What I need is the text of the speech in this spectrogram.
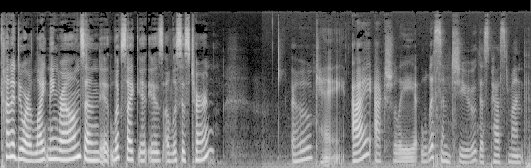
kind of do our lightning rounds, and it looks like it is Alyssa's turn. Okay. I actually listened to this past month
